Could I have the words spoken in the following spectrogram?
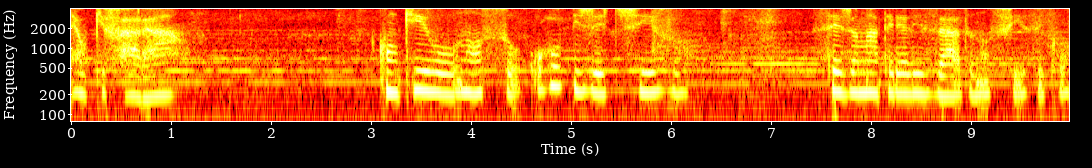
é o que fará com que o nosso objetivo seja materializado no físico.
